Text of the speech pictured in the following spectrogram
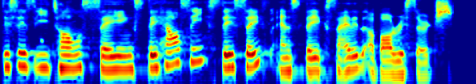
This is Yitong saying stay healthy, stay safe, and stay excited about research.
